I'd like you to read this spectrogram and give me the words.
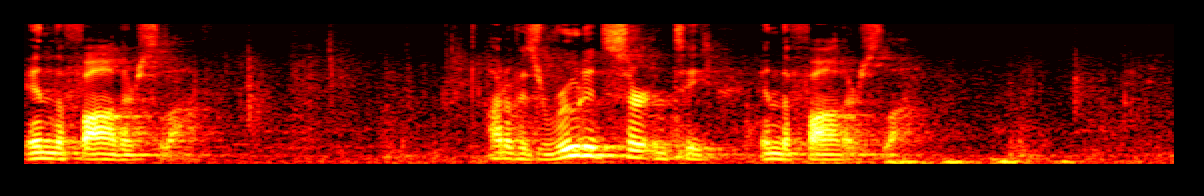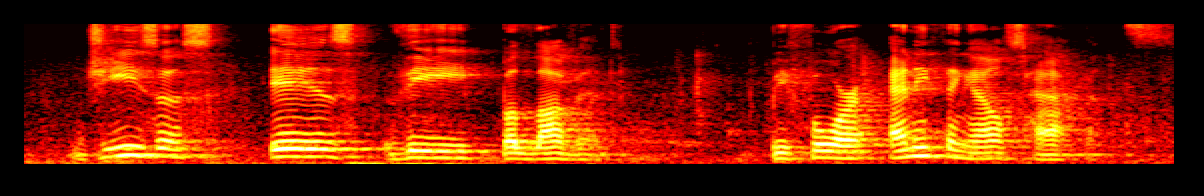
in the Father's love. Out of his rooted certainty in the Father's love. Jesus is the beloved before anything else happens.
